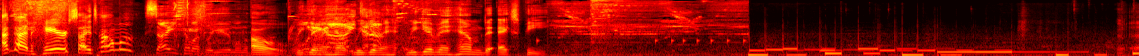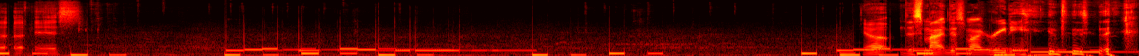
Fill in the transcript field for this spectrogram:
I got hair Saitama. Oh, we giving him we giving we giving him the XP. Uh, uh, S. Yup, this my this my greeting.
